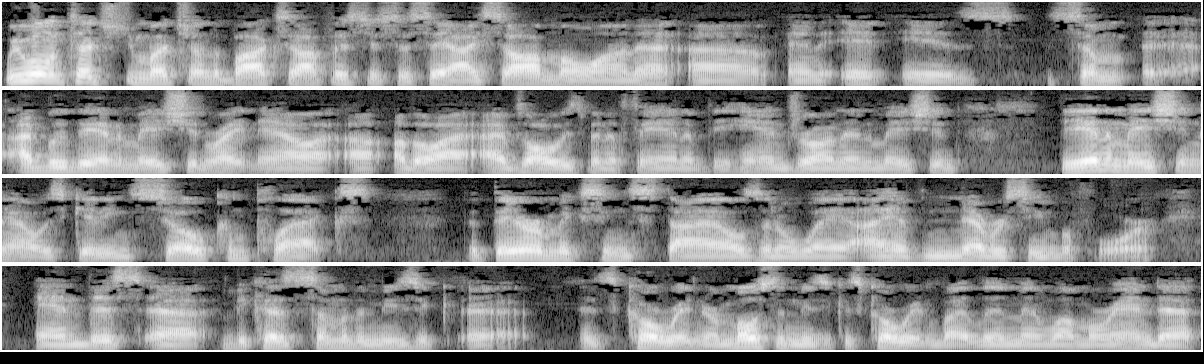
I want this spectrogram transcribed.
we won't touch too much on the box office, just to say I saw Moana, uh, and it is some. I believe the animation right now, uh, although I, I've always been a fan of the hand drawn animation, the animation now is getting so complex that they are mixing styles in a way I have never seen before, and this uh, because some of the music uh, is co-written, or most of the music is co-written by Lin Manuel Miranda.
